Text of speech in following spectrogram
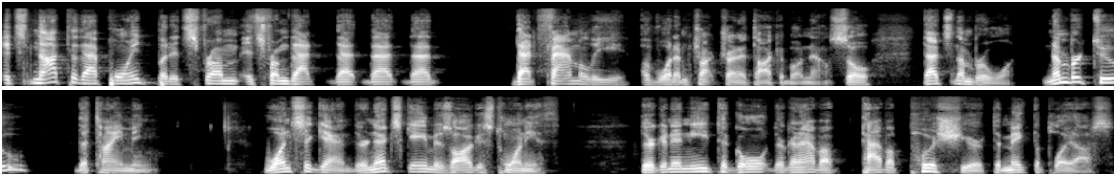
it's not to that point, but it's from it's from that that that that that family of what I'm trying to talk about now. So that's number one. Number two, the timing. Once again, their next game is August 20th. They're going to need to go. They're going to have a to have a push here to make the playoffs.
